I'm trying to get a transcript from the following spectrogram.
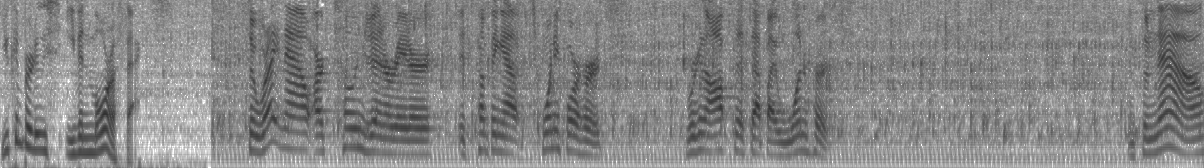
you can produce even more effects. So right now, our tone generator is pumping out 24 hertz. We're going to offset that by one hertz. And so now,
